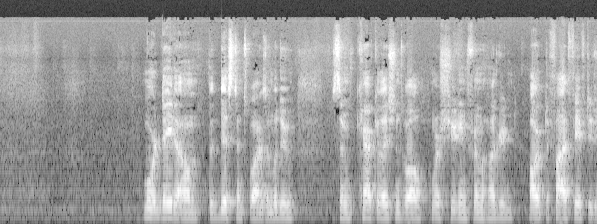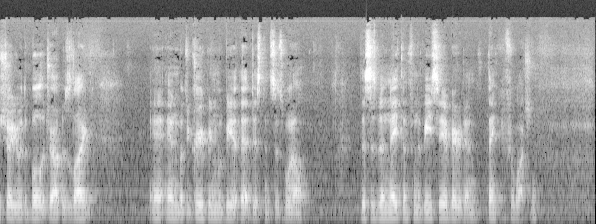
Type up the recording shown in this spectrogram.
more data on the distance wise and we'll do some calculations while we're shooting from 100 all up to 550 to show you what the bullet drop is like and, and what the grouping will be at that distance as well. This has been Nathan from the BCA Bear Den. Thank you for watching.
